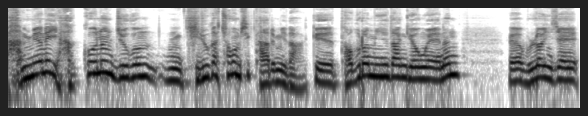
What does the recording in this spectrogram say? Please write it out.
반면에 야권은 조금 음, 기류가 조금씩 다릅니다. 그 더불어민주당 경우에는 어, 물론 이제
